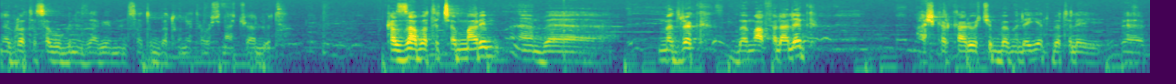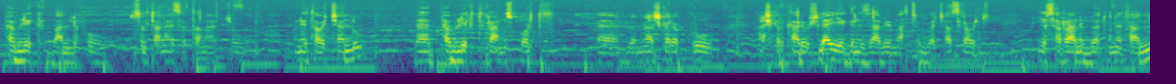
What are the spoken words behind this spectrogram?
ለህብረተሰቡ ግንዛቤ የምንሰጥበት ሁኔታዎች ናቸው ያሉት። ከዛ በተጨማሪም በመድረክ በማፈላለግ አሽከርካሪዎችን በመለየት በተለይ በፐብሊክ ባለፈው ስልጠና የሰጠናቸው ሁኔታዎች አሉ። በፐብሊክ ትራንስፖርት በሚያሽከረክሩ አሽከርካሪዎች ላይ የግንዛቤ ማስጨበጫ ስራዎች የሰራንበት ሁኔታ አለ።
